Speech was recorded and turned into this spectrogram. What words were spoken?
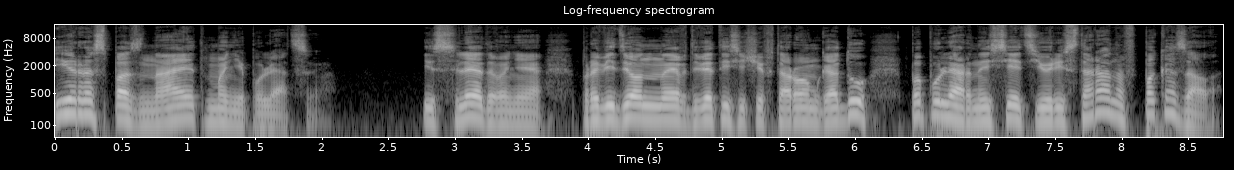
и распознает манипуляцию. Исследование, проведенное в 2002 году популярной сетью ресторанов, показало,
